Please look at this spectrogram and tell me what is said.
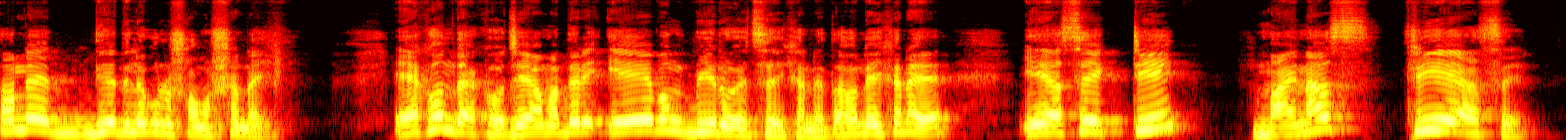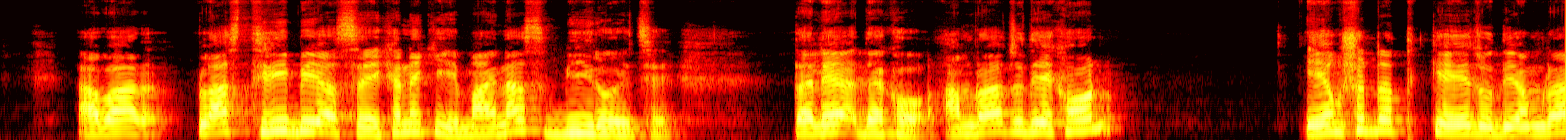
তাহলে দিয়ে দিলে কোনো সমস্যা নাই। এখন দেখো যে আমাদের এ এবং বি রয়েছে এখানে। তাহলে এখানে এ আছে একটি মাইনাস থ্রি এ আছে। আবার প্লাস থ্রি বি আছে, এখানে কি? মাইনাস বি রয়েছে। তাহলে দেখো, আমরা যদি এখন এই অংশটাকে যদি আমরা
